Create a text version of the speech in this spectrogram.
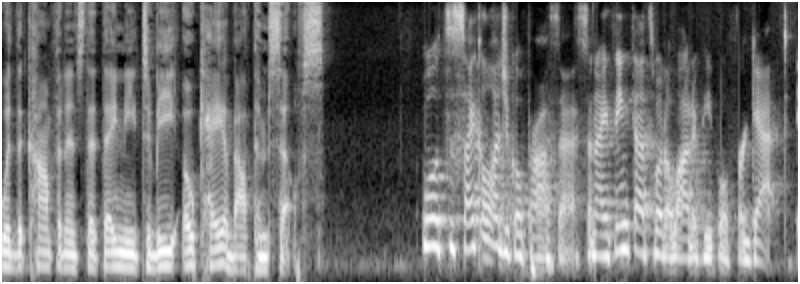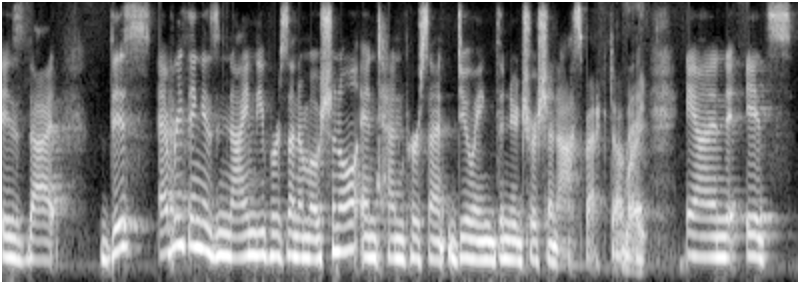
with the confidence that they need to be okay about themselves? Well, it's a psychological process. And I think that's what a lot of people forget is that this everything is 90% emotional and 10% doing the nutrition aspect of right. it. And it's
